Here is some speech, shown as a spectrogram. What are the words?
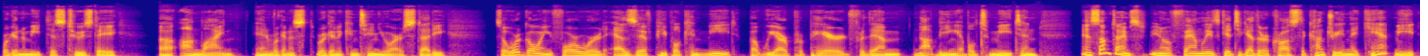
we're going to meet this Tuesday uh, online and we're going to we're going to continue our study. So we're going forward as if people can meet but we are prepared for them not being able to meet. And and sometimes you know families get together across the country and they can't meet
